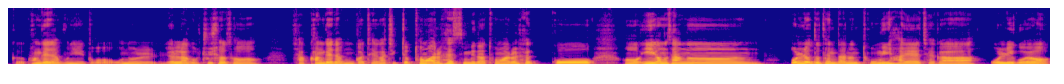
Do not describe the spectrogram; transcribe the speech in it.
그 관계자분이 또 오늘 연락을 주셔서 샵 관계자분과 제가 직접 통화를 했습니다. 통화를 했고 어, 이 영상은 올려도 된다는 동의하에 제가 올리고요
